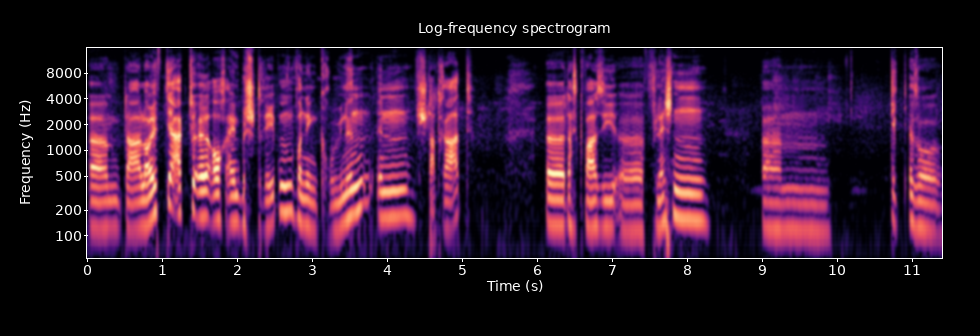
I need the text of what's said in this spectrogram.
Ähm, da läuft ja aktuell auch ein Bestreben von den Grünen im Stadtrat, äh, dass quasi äh, Flächen ähm, ge also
